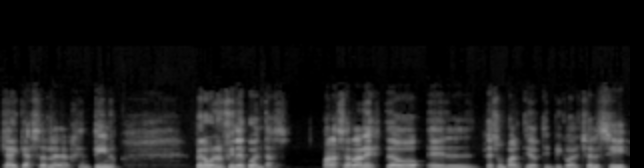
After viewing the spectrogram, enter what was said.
que hay que hacerle al argentino. Pero bueno, en fin de cuentas, para cerrar esto, es un partido típico del Chelsea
